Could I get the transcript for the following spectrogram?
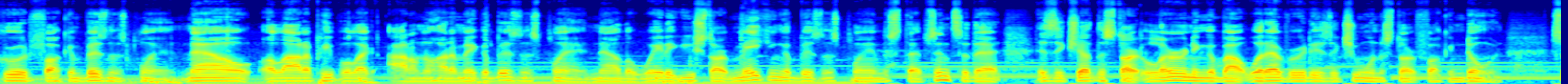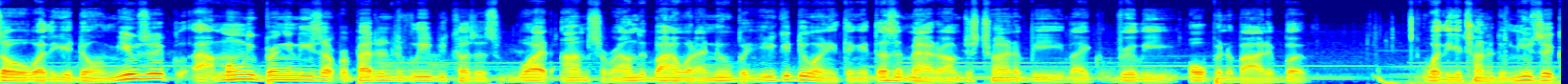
good fucking business plan. Now, a lot of people like, I don't know how to make a business plan. Now, the way that you start making a business plan, the steps into that is that you have to start learning about whatever it is that you want to start fucking doing. So, whether you're doing music, I'm only bringing these up repetitively because it's what I'm surrounded by, what I knew, but you could do anything. It doesn't matter. I'm just trying to be like really open about it. But whether you're trying to do music,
